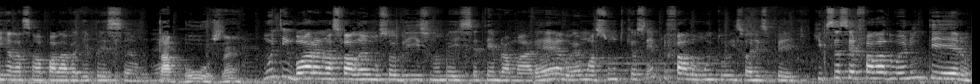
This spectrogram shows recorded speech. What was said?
em relação à palavra depressão. Né? Tabus, né? Muito embora nós falamos sobre isso no mês de setembro amarelo, é um assunto que eu sempre falo muito isso a respeito, que precisa ser falado o ano inteiro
